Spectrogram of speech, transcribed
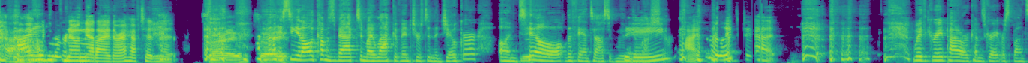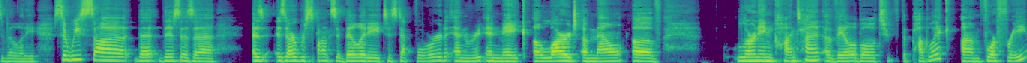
I wouldn't have known that either. I have to admit. Sorry, sorry. see, it all comes back to my lack of interest in the Joker until the fantastic movie. See, I can relate to that. With great power comes great responsibility. So we saw that this as a as as our responsibility to step forward and re- and make a large amount of learning content available to the public um, for free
